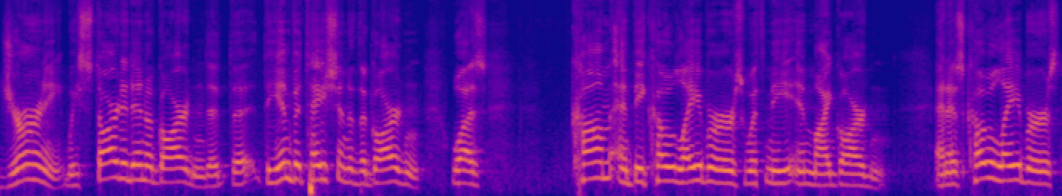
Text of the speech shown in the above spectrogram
journey. We started in a garden. The, the, the invitation of the garden was come and be co laborers with me in my garden. And as co laborers,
